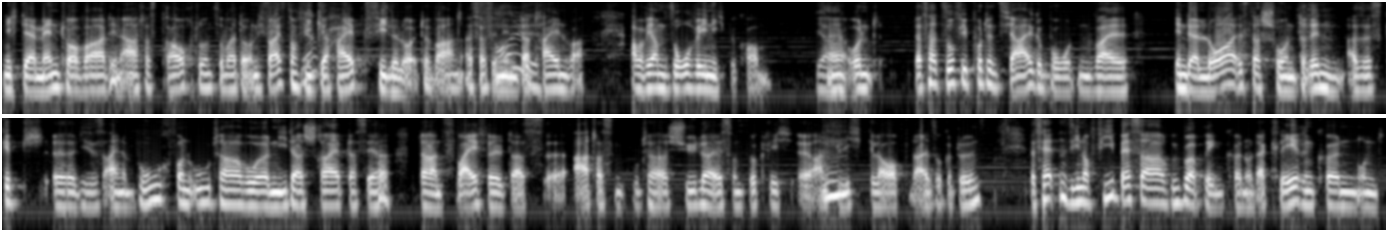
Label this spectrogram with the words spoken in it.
nicht der Mentor war, den Arthas brauchte und so weiter. Und ich weiß noch, wie ja. gehypt viele Leute waren, als das Voll. in den Dateien war. Aber wir haben so wenig bekommen. Ja. Ne? Und das hat so viel Potenzial geboten, weil in der Lore ist das schon drin. Also es gibt äh, dieses eine Buch von Uta, wo er niederschreibt, dass er daran zweifelt, dass äh, Arthas ein guter Schüler ist und wirklich äh, an mhm. Licht glaubt und also gedöns. Das hätten sie noch viel besser rüberbringen können und erklären können und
